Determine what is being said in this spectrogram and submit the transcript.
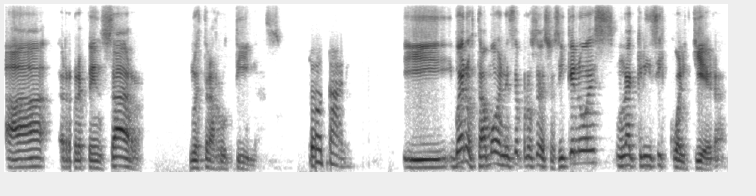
a repensar nuestras rutinas. Total. Y bueno, estamos en ese proceso, así que no es una crisis cualquiera.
